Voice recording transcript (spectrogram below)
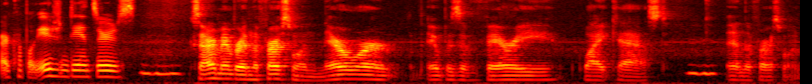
are a couple of Asian dancers. Mm-hmm. Because I remember in the first one, there were it was a very white cast Mm-hmm. in the first one.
